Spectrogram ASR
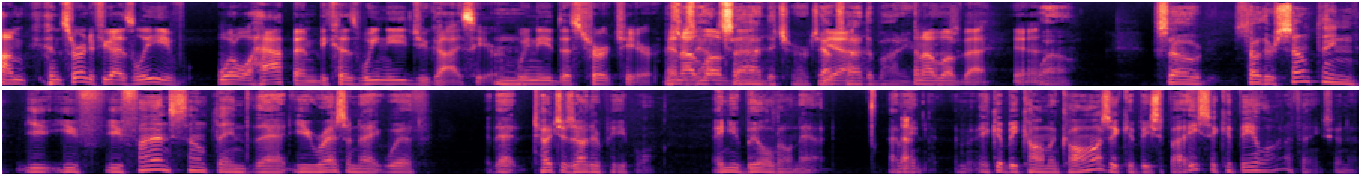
I'm concerned if you guys leave, what will happen because we need you guys here. Mm. We need this church here. This and I love outside that. the church, outside yeah. the body. And I love that. Yeah. Wow. So so there's something you you you find something that you resonate with that touches other people, and you build on that. I mean, it could be common cause, it could be space, it could be a lot of things, isn't it?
